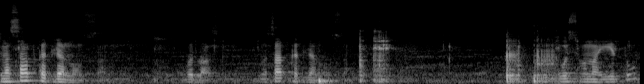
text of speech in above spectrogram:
насадка для носа. Будь ласка, насадка для носа. Ось вона є тут.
